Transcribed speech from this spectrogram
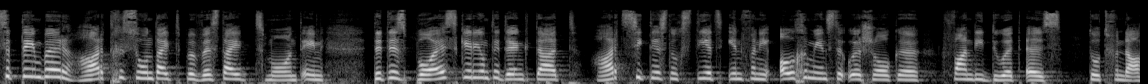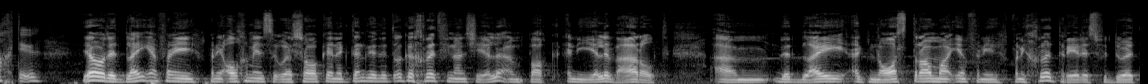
September Hartgesondheid Bewustheidsmaand en dit is baie skerry om te dink dat hartsiektes nog steeds een van die algemeenste oorsake van die dood is tot vandag toe. Ja, dit bly een van die van die algemeenste oorsake en ek dink dit het ook 'n groot finansiële impak in die hele wêreld. Um dit bly ek nastrauma een van die van die groot redes vir dood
